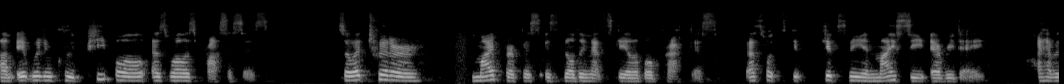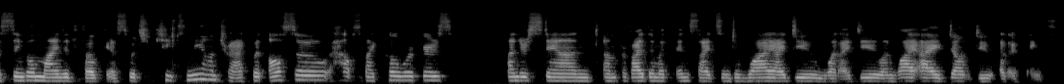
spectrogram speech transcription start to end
Um, it would include people as well as processes. So at Twitter, my purpose is building that scalable practice. That's what gets me in my seat every day. I have a single-minded focus, which keeps me on track, but also helps my coworkers understand, um, provide them with insights into why I do what I do and why I don't do other things.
